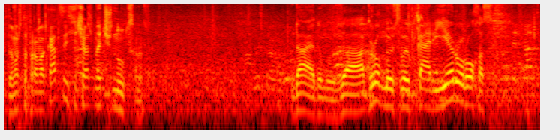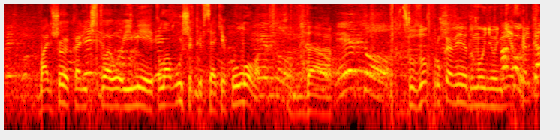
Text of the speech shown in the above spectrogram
Потому что провокации сейчас начнутся. Да, я думаю, за огромную свою карьеру Рохас большое количество имеет ловушек и всяких уловок. Да. Тузов в рукаве, я думаю, у него несколько.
